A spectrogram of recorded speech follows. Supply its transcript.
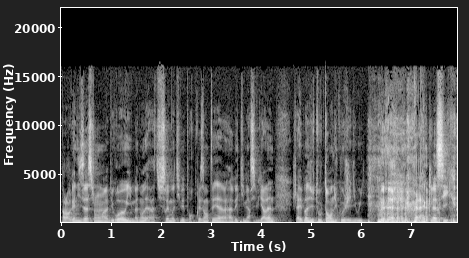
par l'organisation euh, du gros. Il m'a demandé ah, Tu serais motivé pour présenter avec Immersive Garden J'avais pas du tout le temps, du coup, j'ai dit oui. voilà, classique.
